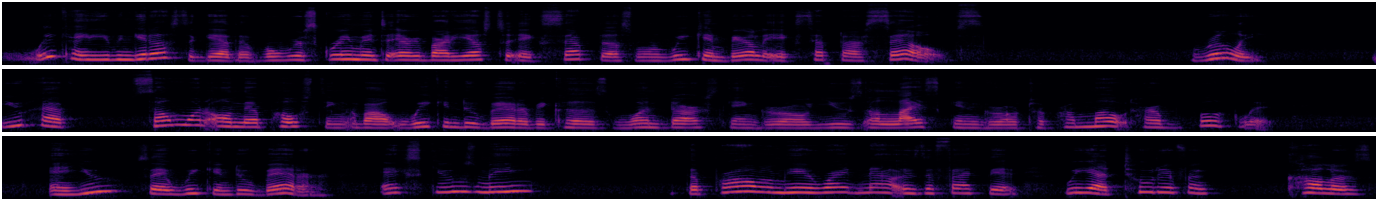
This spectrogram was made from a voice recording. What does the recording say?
we can't even get us together, but we're screaming to everybody else to accept us when we can barely accept ourselves. Really, you have someone on there posting about we can do better because one dark skinned girl used a light skinned girl to promote her booklet. And you say we can do better. Excuse me? The problem here right now is the fact that we got two different colors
